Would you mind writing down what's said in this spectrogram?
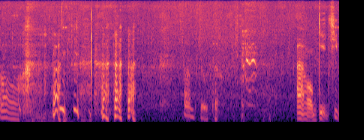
oh. I'm so tough. I'll get you.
